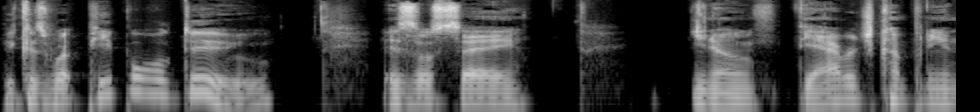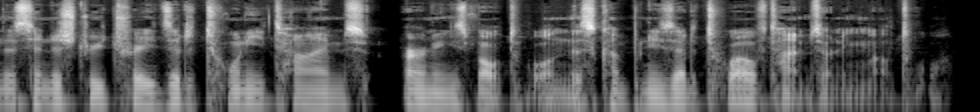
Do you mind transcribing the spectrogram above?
Because what people will do is they'll say, you know, the average company in this industry trades at a 20 times earnings multiple, and this company is at a 12 times earning multiple.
